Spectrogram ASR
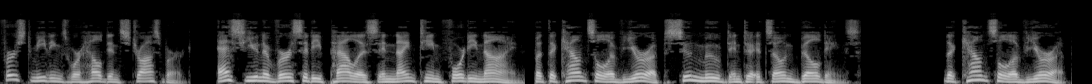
First meetings were held in Strasbourg's University Palace in 1949, but the Council of Europe soon moved into its own buildings. The Council of Europe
